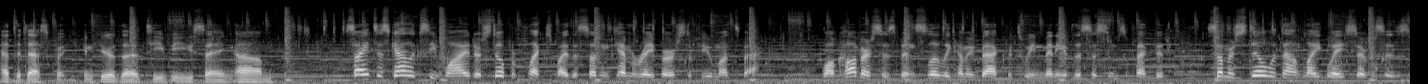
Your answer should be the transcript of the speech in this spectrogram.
at the desk, but you can hear the TV saying. Scientists galaxy wide are still perplexed by the sudden gamma ray burst a few months back. While commerce has been slowly coming back between many of the systems affected, some are still without lightway services,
